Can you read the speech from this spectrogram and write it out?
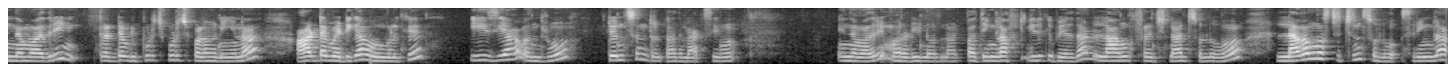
இந்த மாதிரி த்ரெட்டை அப்படி பிடிச்சி பிடிச்சி பழகுனீங்கன்னா ஆட்டோமேட்டிக்காக உங்களுக்கு ஈஸியாக வந்துடும் டென்ஷன் இருக்காது மேக்ஸிமம் இந்த மாதிரி மறுபடியும் ஒரு நாட் பார்த்தீங்களா இதுக்கு பேர் தான் லாங் ஃப்ரெஞ்ச் நாட் சொல்லுவோம். லவங்க ஸ்டிச்சுன்னு சொல்லுவோம். சரிங்களா?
